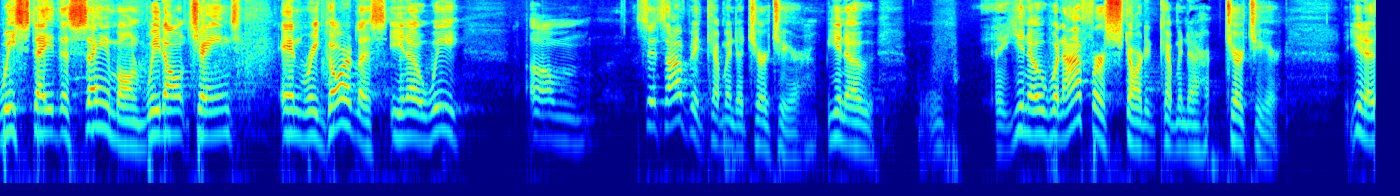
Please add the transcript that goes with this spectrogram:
We stay the same on. We don't change. And regardless, you know, we, um, since I've been coming to church here, you know, you know, when I first started coming to church here, you know,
